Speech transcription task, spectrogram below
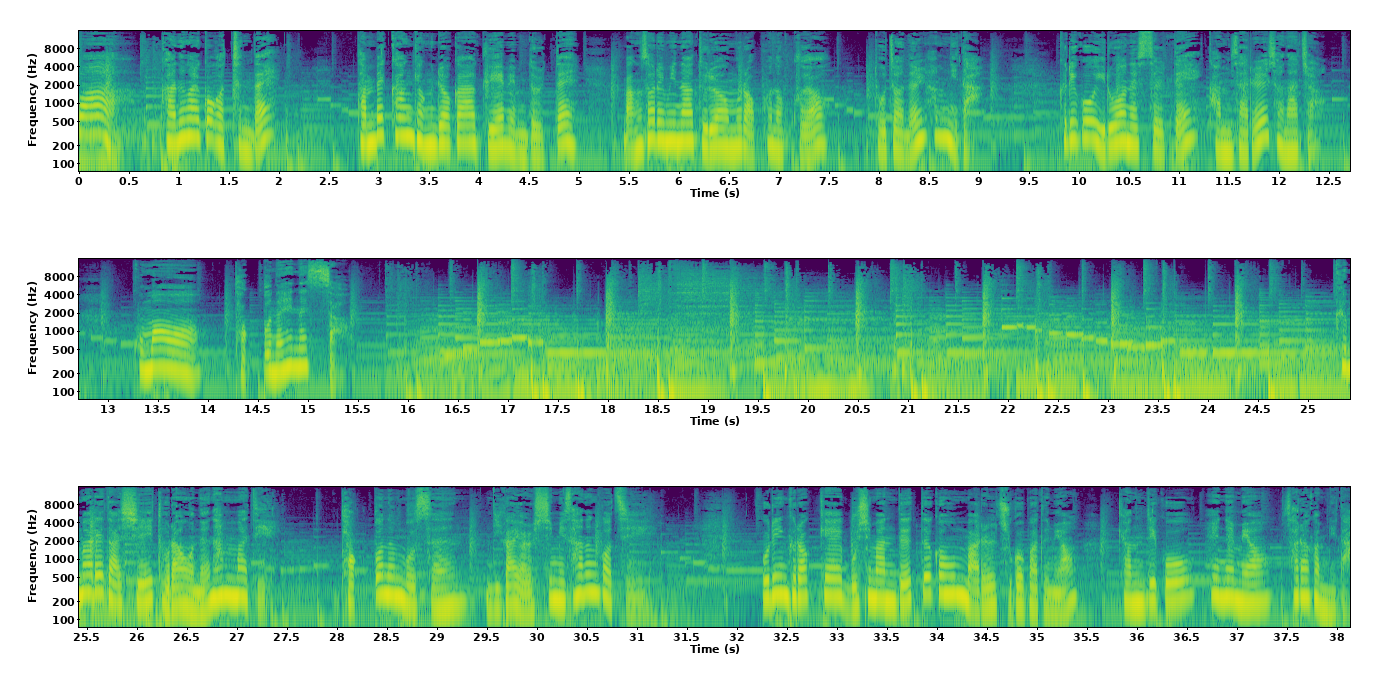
말해봐. 가능할 것 같은데? 담백한 격려가 귀에 맴돌 때 망설임이나 두려움을 엎어놓고요. 도전을 합니다. 그리고 이루어냈을 때 감사를 전하죠. 고마워. 덕분에 해냈어. 그 말에 다시 돌아오는 한마디. 덕분은 무슨 네가 열심히 사는 거지. 우린 그렇게 무심한 듯 뜨거운 말을 주고받으며 견디고 해내며 살아갑니다.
